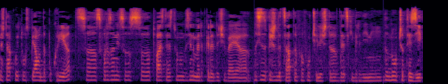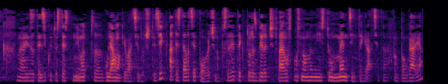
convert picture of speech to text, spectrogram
неща, които успяват да покрият, са свързани с това естествено да си намерят къде да живеят, да си запишат децата в училища, в детски градини, да научат език, нали, за тези, които естествено имат голяма мотивация да учат език, а те стават все повече напоследък, тъй като разбират, че това е основен инструмент за интеграцията в България.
